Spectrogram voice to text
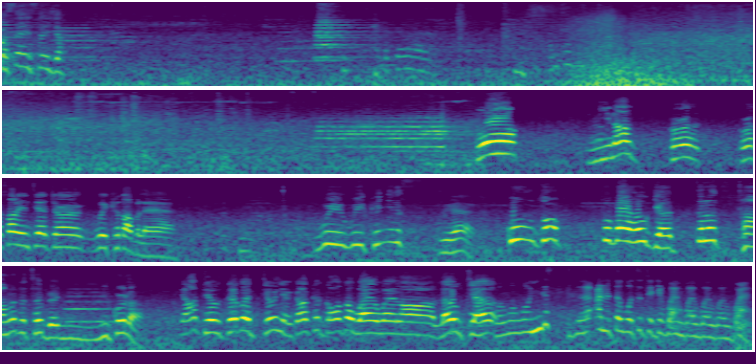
等等一会儿，等一下。哥，你那哥哥上年姐今儿委屈到不嘞？委委屈你个事啊！工作不办好给这了厂那个钞票你你滚了。丫头这不今年刚去搞个玩玩了，老酒。玩玩玩，你个死俺们到我这这里玩玩玩玩玩。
